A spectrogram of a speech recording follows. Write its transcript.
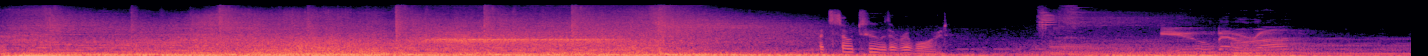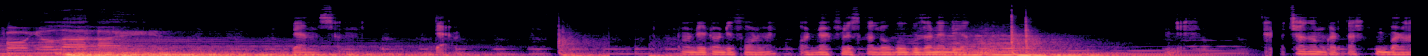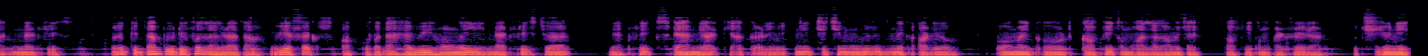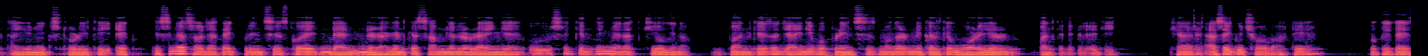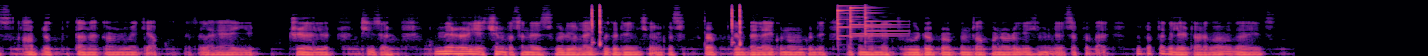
But so too the reward. Your life. Damsel dam 2024 में और Netflix का लोगो गुजरने दिया अच्छा काम करता है, बड़ा नेटफ्लिक्स मतलब कितना ब्यूटीफुल लग रहा था। वीएफएक्स आपको पता हैवी होंगे ही। नेटफ्लिक्स जो है नेटफ्लिक्स डैम यार, क्या कर रही हो? इतनी अच्छी अच्छी मूवीज़ निकाल रहे हो। ओ माय गॉड काफ़ी कमाल लगा मुझे। काफ़ी कमाल ट्रेलर कुछ यूनिक था यूनिक स्टोरी थी। एक किसी ने सोचा था एक प्रिंसेस को एक ड्रैगन के सामने लड़ाएँगे उसने कितनी मेहनत की होगी ना। बन के तो जाएगी वो प्रिंसेस मगर निकल के वॉरियर बन के निकलेगी। खैर, ऐसा ही कुछ होगा, ठीक है? तो ओके गाइस आप लोग बताना कमेंट में कि आपको कैसा लगा है ये ट्रेलर टीजर मेरा रिएक्शन पसंद है इस वीडियो लाइक भी कर दें चैनल को सब्सक्राइब करके बेल आइकन ऑन कर दें, ताकि मैं नेक्स्ट वीडियो पर आपको नोटिफिकेशन मिले। सबसे पहले तो तब तक के लिए टाटा बाय गाइस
